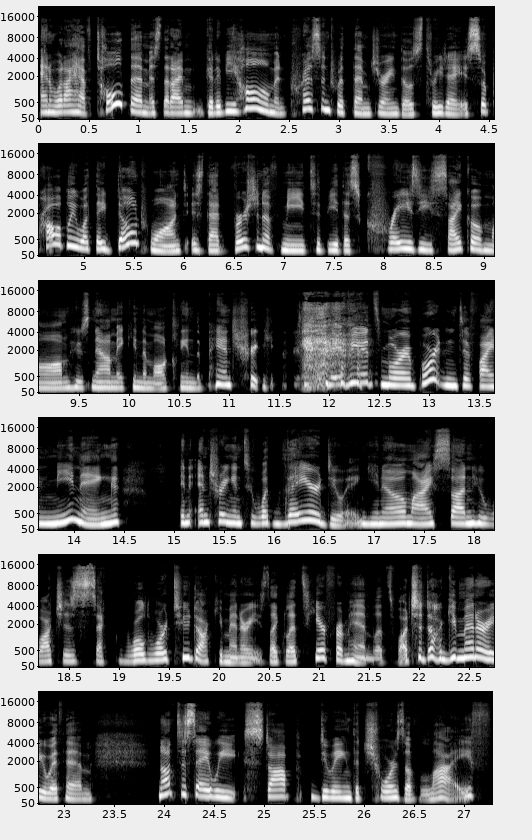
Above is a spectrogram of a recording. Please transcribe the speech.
And what I have told them is that I'm going to be home and present with them during those three days. So probably what they don't want is that version of me to be this crazy psycho mom who's now making them all clean the pantry. Maybe it's more important to find meaning in entering into what they are doing. You know, my son who watches Sec- World War II documentaries, like, let's hear from him. Let's watch a documentary with him. Not to say we stop doing the chores of life,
